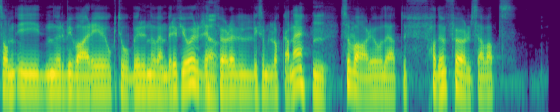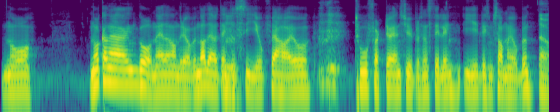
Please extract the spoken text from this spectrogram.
sånn i, når vi var i oktober-november i fjor, rett Ja. før det liksom lokka ned. Mm. så var det jo det at du hadde en følelse av at nå nå kan jeg gå ned i den andre jobben. Da hadde jeg jo tenkt Mm. å si opp, for jeg har jo 2,40 og en 20% stilling i liksom samme jobben. Ja.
